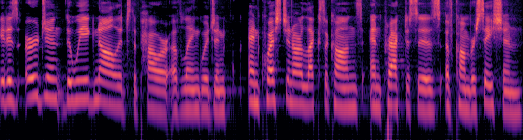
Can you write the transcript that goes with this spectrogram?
it is urgent that we acknowledge the power of language and, and question our lexicons and practices of conversation.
